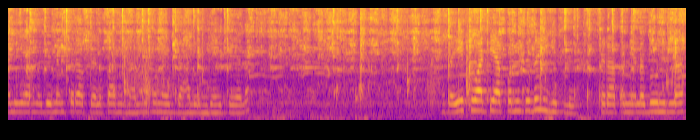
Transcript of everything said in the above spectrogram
आणि यामध्ये नंतर आपल्याला पाणी घालून पुन्हा एकदा हलवून घ्यायचं याला. आता एक वाटी आपण इथं दही घेतले तर आपण याला दोन ग्लास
